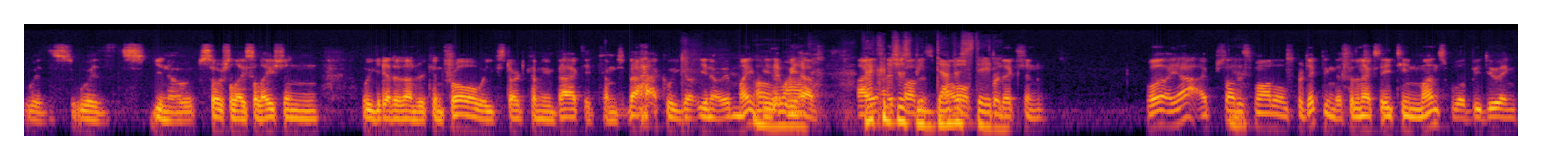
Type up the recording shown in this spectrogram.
with with you know social isolation. We get it under control. We start coming back. It comes back. We go. You know, it might oh, be that wow. we have. That I, could I just be devastating. Prediction. Well, yeah, I saw yeah. this model predicting that for the next eighteen months we'll be doing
